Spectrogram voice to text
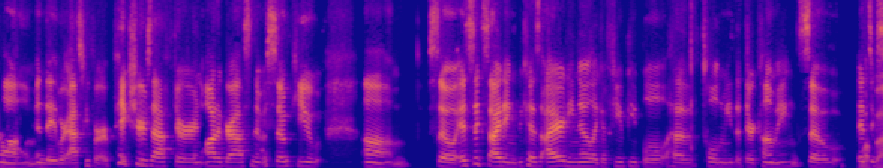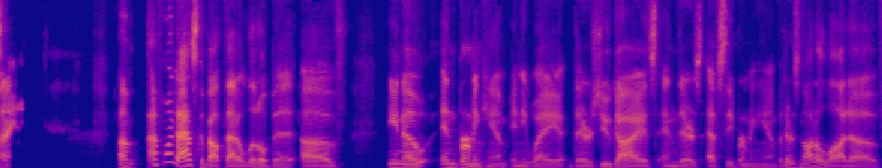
um, and they were asking for our pictures after and autographs, and it was so cute. Um, so it's exciting because I already know like a few people have told me that they're coming. So it's Love exciting. That. Um, I've wanted to ask about that a little bit of, you know, in Birmingham anyway, there's you guys and there's FC Birmingham, but there's not a lot of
